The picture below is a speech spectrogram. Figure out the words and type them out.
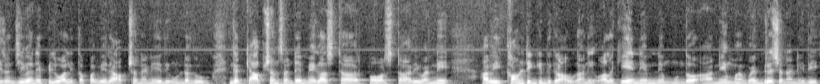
చిరంజీవి అనే పిలవాలి తప్ప వేరే ఆప్షన్ అనేది ఉండదు. ఇంకా క్యాప్షన్స్ అంటే మెగాస్టార్ పవర్ స్టార్ ఇవన్నీ అవి కౌంటింగ్ కిందికి రావు కానీ వాళ్ళకి ఏ నేమ్ నేమ్ ఉందో ఆ నేమ్ వైబ్రేషన్ అనేది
